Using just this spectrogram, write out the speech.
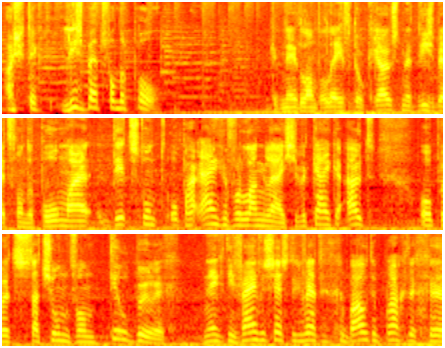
architect Liesbeth van der Pol. Ik heb Nederland al even doorkruist met Liesbeth van der Pol, maar dit stond op haar eigen verlanglijstje. We kijken uit op het station van Tilburg. 1965 werd het gebouwd, een prachtig uh,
